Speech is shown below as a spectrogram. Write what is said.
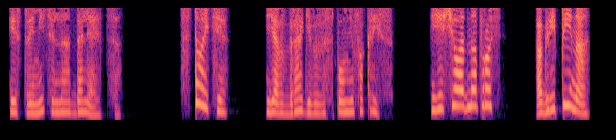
и стремительно отдаляется. «Стойте!» Я вздрагиваю, вспомнив о Крис. «Еще одна прос... Агриппина!»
